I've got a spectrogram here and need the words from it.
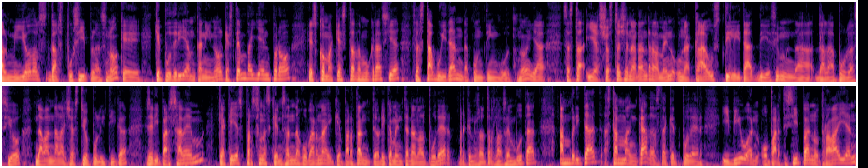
el millor dels, dels possibles no? que, que podríem tenir. No? El que estem veient, però, és com aquesta democràcia s'està buidant de contingut. No? Ja I això està generant realment una clara hostilitat, diguéssim, de, de la població davant de la gestió política. És a dir, percebem que aquelles persones que ens han de governar i que, per tant, teòricament tenen el poder, perquè nosaltres les hem votat, en veritat estan mancades d'aquest poder i viuen o participen o treballen,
